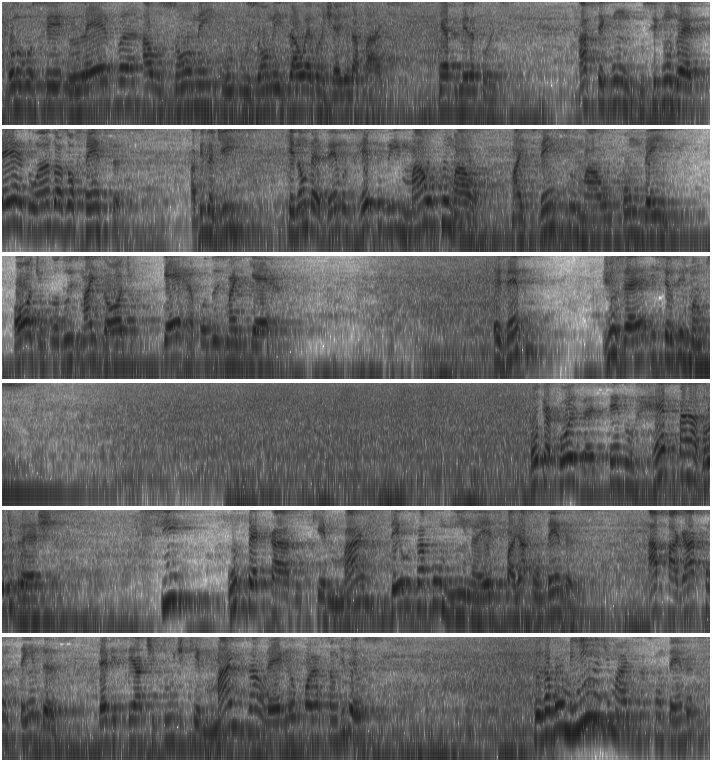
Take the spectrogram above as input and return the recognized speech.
Quando você leva aos homens, os homens ao evangelho da paz. É a primeira coisa. A segundo, o segundo é perdoando as ofensas. A Bíblia diz que não devemos retribuir mal com mal, mas vence o mal com o bem. Ódio produz mais ódio, guerra produz mais guerra. Exemplo: José e seus irmãos. Outra coisa é sendo reparador de brechas. Se o pecado que mais Deus abomina é espalhar contendas, apagar contendas deve ser a atitude que mais alegra o coração de Deus. Se Deus abomina demais essas contendas,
